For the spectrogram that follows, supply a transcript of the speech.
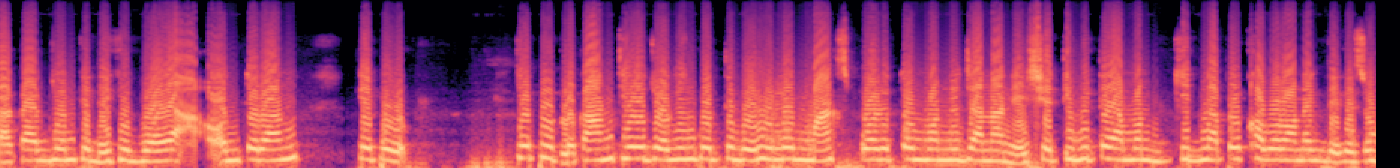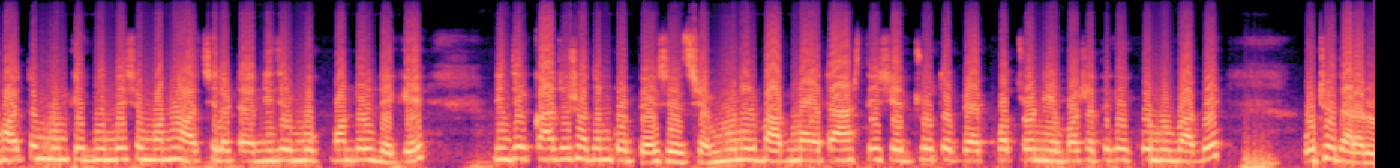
ডাকা একজনকে দেখে ভয়ে অন্তরাং কেঁপে কেঁপে উঠল। কারণ কেউ জগিং করতে বের হলে মাস্ক পরে তো মনে জানা নেই। সে টিভিতে এমন কিডন্যাপের খবর অনেক দেখেছে। হয়তো মনকে বিন্দেশে মনে হয় ছেলেটা নিজের মুখমন্ডল ডেকে নিজের কাজ সাধন করতে এসেছে। মনের ভাবনা এটা আসতে সে দ্রুত ব্যাগপত্র নিয়ে বসা থেকে কোনোভাবে উঠে দাঁড়াল।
